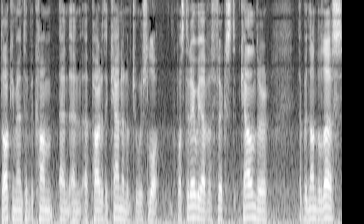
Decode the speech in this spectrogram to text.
documented, become and, and a part of the canon of Jewish law. Of course, today we have a fixed calendar, but nonetheless,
